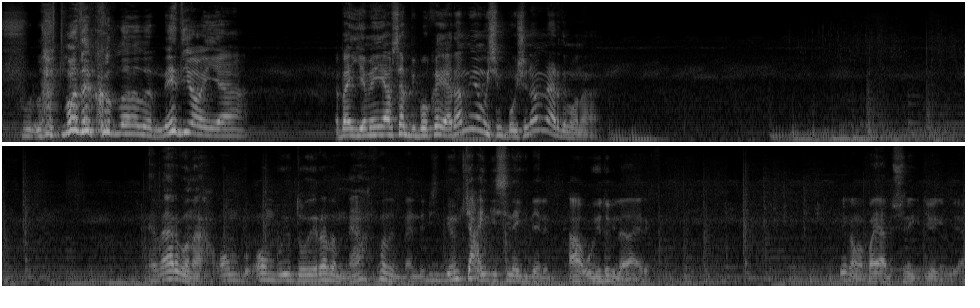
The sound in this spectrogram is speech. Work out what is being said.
fırlatma da kullanılır. Ne diyorsun ya? ya ben yemeği yapsam bir boka yaramıyor mu şimdi? Boşuna mı verdim ona? E ver buna. 10 buyu doyuralım. Ne yapalım? Ben de bilmiyorum ki hangisine gidelim. Ha uyudu bile hayır. Yok ama bayağı bir süre gidiyor gibi ya.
